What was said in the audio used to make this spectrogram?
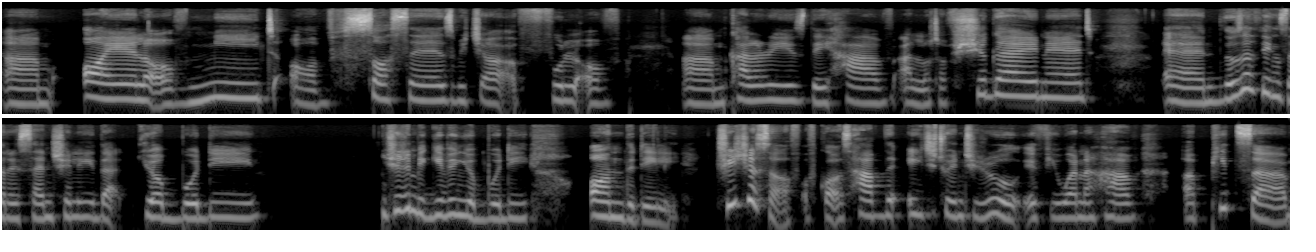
um, oil, of meat, of sauces, which are full of um, calories. They have a lot of sugar in it. And those are things that essentially that your body, you shouldn't be giving your body on the daily. Treat yourself, of course. Have the 80 20 rule. If you want to have a pizza,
